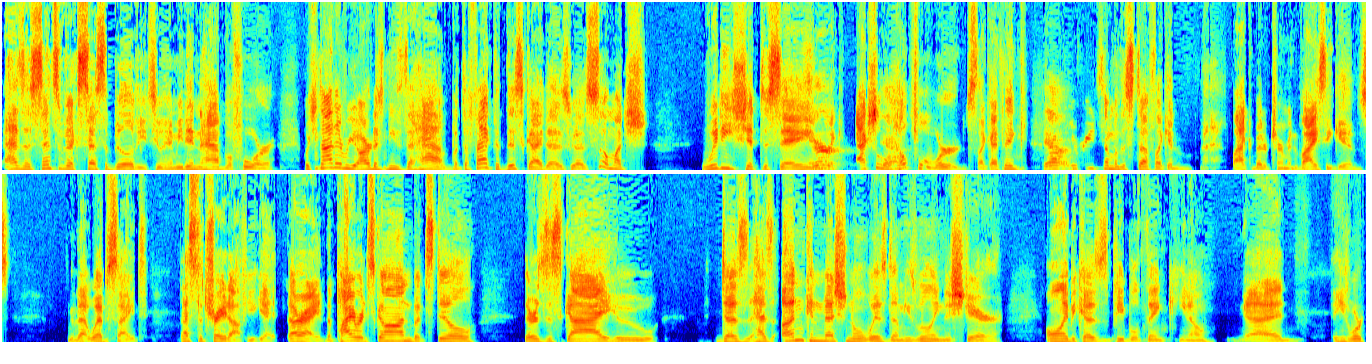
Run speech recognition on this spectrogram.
has a sense of accessibility to him he didn't have before, which not every artist needs to have. But the fact that this guy does, who has so much witty shit to say Sure. and like actual Yeah. helpful words, like I think yeah. you read some of the stuff, like in lack of a better term, advice he gives that website. That's the trade off you get. All right, the pirate's gone, but still, there's this guy who does has unconventional wisdom he's willing to share, only because people think you know uh, he's worth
